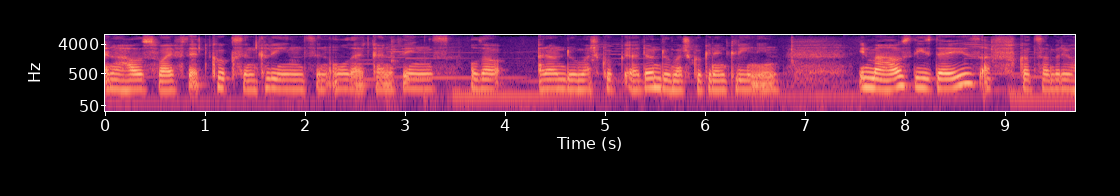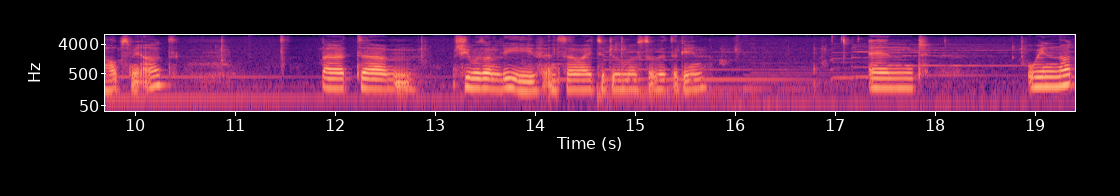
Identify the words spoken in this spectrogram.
and a housewife that cooks and cleans and all that kind of things. Although I don't do much cook, I don't do much cooking and cleaning in my house these days. I've got somebody who helps me out, but um, she was on leave, and so I had to do most of it again. And when not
